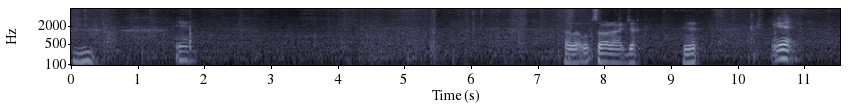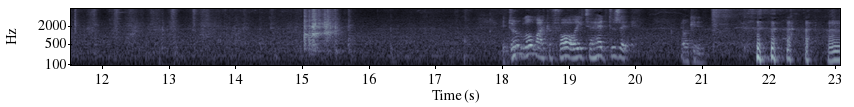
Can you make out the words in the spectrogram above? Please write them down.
Hmm. Yeah. Oh, that looks alright, Jack. Yeah. Yeah. It doesn't look like a four litre head, does it? No I'm kidding. Uh,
